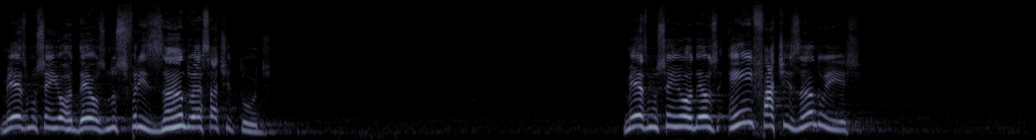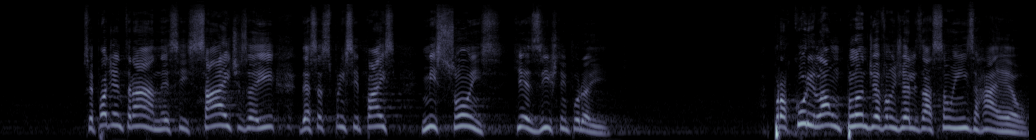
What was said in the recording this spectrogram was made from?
Mesmo o Senhor Deus nos frisando essa atitude, mesmo o Senhor Deus enfatizando isso. Você pode entrar nesses sites aí, dessas principais missões que existem por aí. Procure lá um plano de evangelização em Israel.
